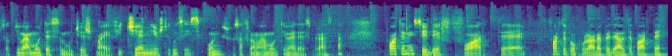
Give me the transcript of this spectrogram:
să obții mai multe, să muncești mai eficient, nu știu cum să-i spun și o să aflăm mai multe imediat despre asta, poate nu este o idee foarte, foarte populară, pe de altă parte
